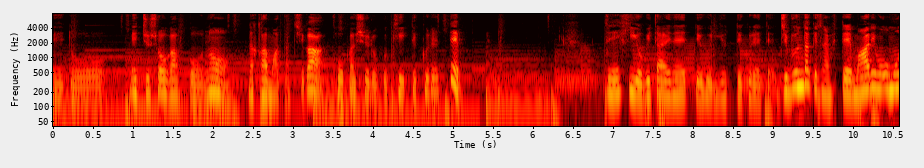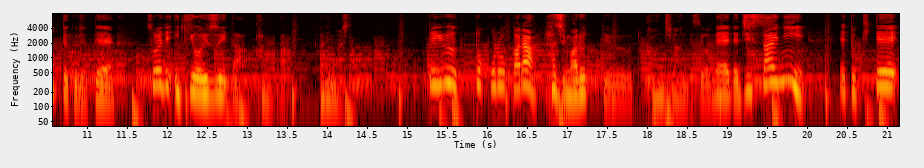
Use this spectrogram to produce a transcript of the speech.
えっ、ー、と、熱中小学校の仲間たちが公開収録聞いてくれて、ぜひ呼びたいねっていう風に言ってくれて、自分だけじゃなくて周りも思ってくれて、それで勢いづいた感がありました。っていうところから始まるっていう感じなんですよね。で、実際に、えっと、来て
